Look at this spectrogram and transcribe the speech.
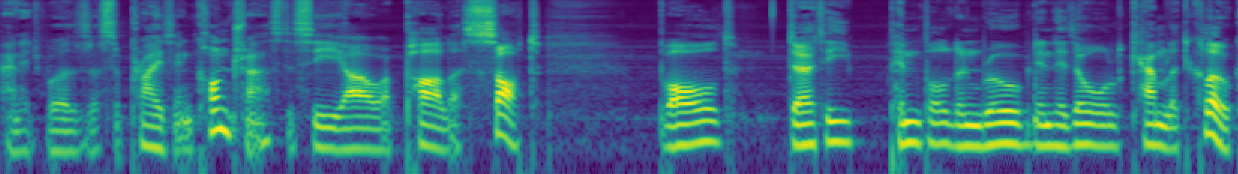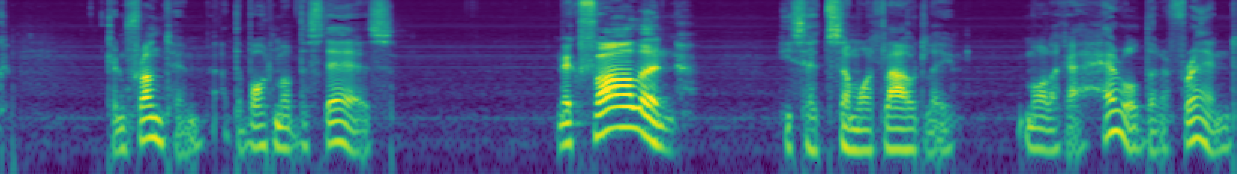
and it was a surprising contrast to see our parlour sot, bald, dirty, pimpled, and robed in his old camlet cloak, confront him at the bottom of the stairs. Macfarlane, he said somewhat loudly, more like a herald than a friend.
